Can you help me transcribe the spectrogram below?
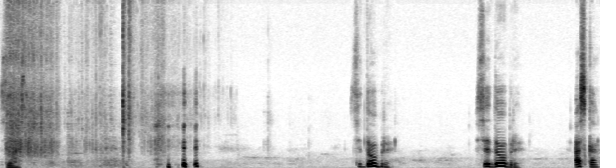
Злазь. Все добре. Все добре. Аска.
